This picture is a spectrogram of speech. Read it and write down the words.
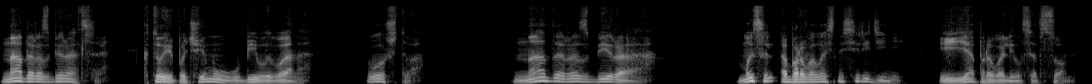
Надо разбираться, кто и почему убил Ивана. Вот что. Надо разбира. Мысль оборвалась на середине, и я провалился в сон.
